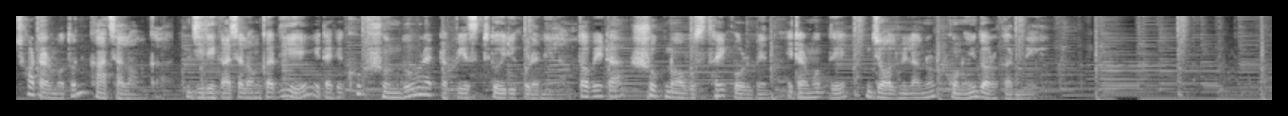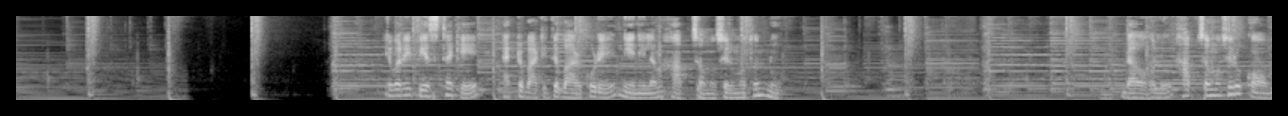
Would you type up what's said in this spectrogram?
ছটার মতন কাঁচা লঙ্কা। জিরে কাঁচা লঙ্কা দিয়ে এটাকে খুব সুন্দর একটা পেস্ট তৈরি করে নিলাম। তবে এটা শুকনো অবস্থায় করবেন। এটার মধ্যে জল মেলানোর কোনোই দরকার নেই। এবার এই পেস্টটাকে একটা বাটিতে বার করে নিয়ে নিলাম হাফ চামচের মতন নুন। দেওয়া হলো হাফ চামচেরও কম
